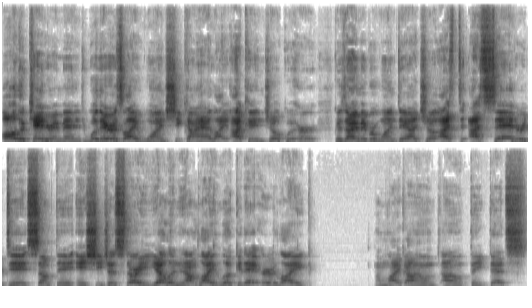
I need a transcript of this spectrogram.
All the catering managers. Well, there was like one. She kind of had like I couldn't joke with her because I remember one day I joke. I I said or did something and she just started yelling and I'm like looking at her like I'm like I don't I don't think that's.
